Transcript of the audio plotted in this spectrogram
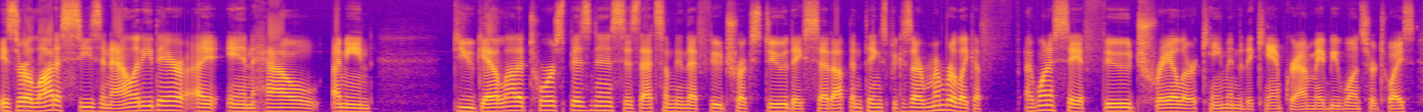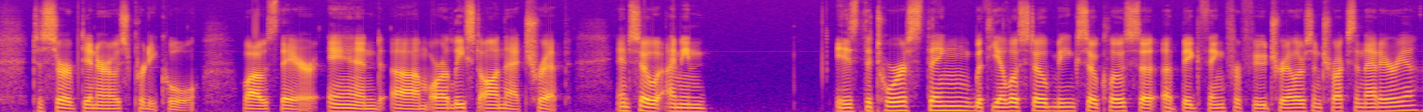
is there a lot of seasonality there? I, in how I mean, do you get a lot of tourist business? Is that something that food trucks do? They set up and things because I remember like a I want to say a food trailer came into the campground maybe once or twice to serve dinner. It was pretty cool while I was there, and um, or at least on that trip. And so, I mean, is the tourist thing with Yellowstone being so close a, a big thing for food trailers and trucks in that area?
